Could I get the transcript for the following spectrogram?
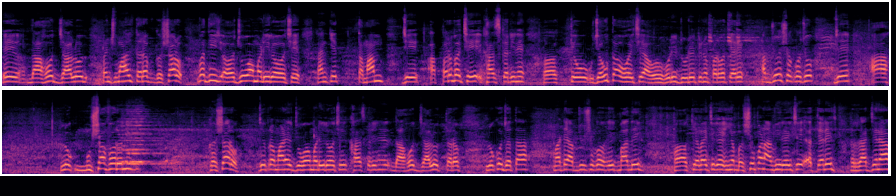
એ દાહોદ જાલોદ પંચમહાલ તરફ ઘસારો વધી જોવા મળી રહ્યો છે. કારણ કે તમામ જે આ પર્વ છે એ ખાસ કરીને તેઓ ઉજવતા હોય છે, આ હોળી ધૂળેટીનો પર્વ, ત્યારે આપ જોઈ શકો છો જે આ લોક, મુસાફરોની ઘસારો જે પ્રમાણે જોવા મળી રહ્યો છે, ખાસ કરીને દાહોદ, જાલોદ તરફ લોકો જતા માટે આપ જોઈ શકો, એક બાદ એક કહેવાય છે કે અહીંયા બસો પણ આવી રહી છે. અત્યારે જ રાજ્યના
